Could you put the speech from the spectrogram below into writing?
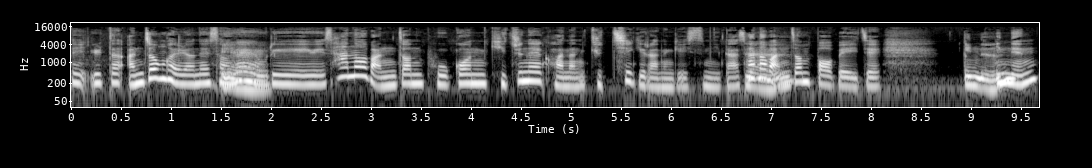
네, 일단 안전 관련해서는 예. 우리 산업안전보건 기준에 관한 규칙이라는 게 있습니다. 네. 산업안전법에 이제 있는 있는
